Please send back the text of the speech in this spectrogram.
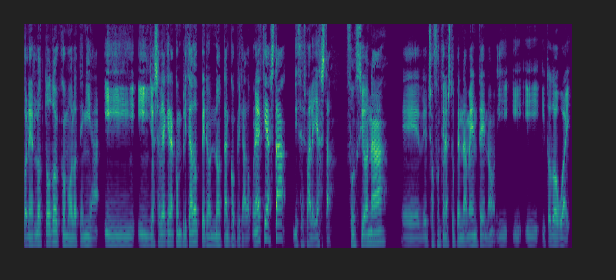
ponerlo todo como lo tenía. Y, yo sabía que era complicado, pero no tan complicado. Una vez que ya está, dices, vale, ya está. Funciona, eh, de hecho funciona estupendamente, ¿no? Y, todo guay.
